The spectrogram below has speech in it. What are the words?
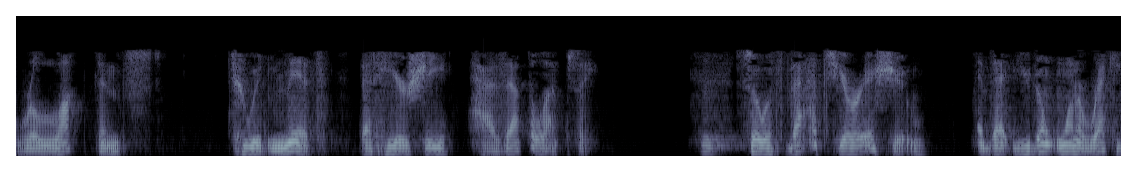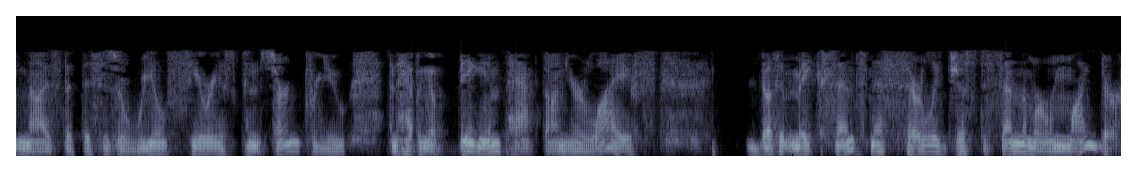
reluctance to admit that he or she has epilepsy. Hmm. So if that's your issue, and that you don't want to recognize that this is a real serious concern for you and having a big impact on your life, does it make sense necessarily just to send them a reminder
